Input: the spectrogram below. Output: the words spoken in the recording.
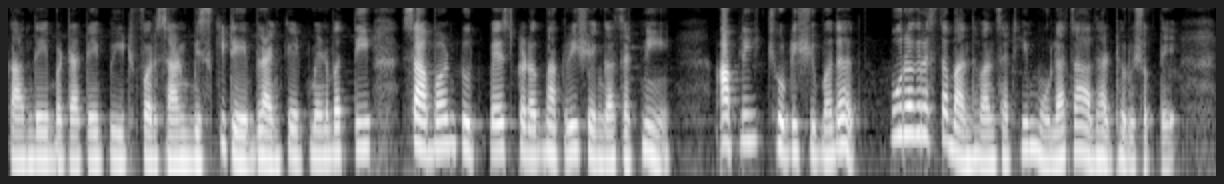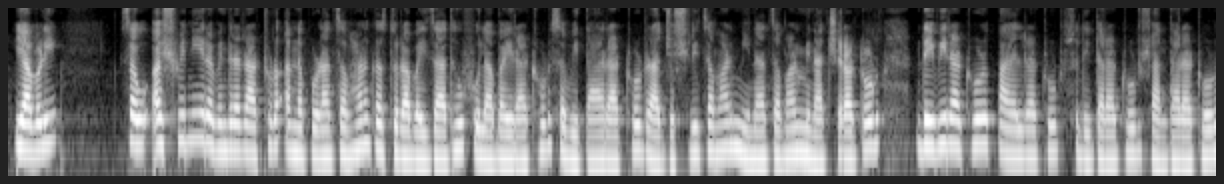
कांदे बटाटे पीठ फरसाण बिस्किटे ब्लँकेट मेणबत्ती साबण टूथपेस्ट कडक भाकरी शेंगा चटणी. आपली छोटीशी मदत पूरग्रस्त बांधवांसाठी मोलाचा आधार ठरू शकते. यावेळी सौ अश्विनी रवींद्र राठोड अन्नपूर्णा चव्हाण कस्तुराबाई जाधव फुलाबाई राठोड सविता राठोड राजश्री चव्हाण मीना चव्हाण मीनाक्षी राठोड देवी राठोड पायल राठोड सुनीता राठोड शांता राठोड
